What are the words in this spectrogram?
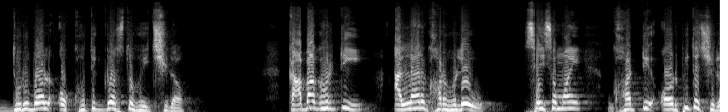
দুর্বল ও ক্ষতিগ্রস্ত হয়েছিল। কাবা ঘরটি আল্লাহর ঘর হলেও সেই সময় ঘরটি অর্পিত ছিল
